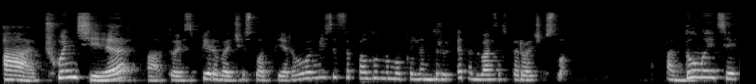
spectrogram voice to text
а Чунче, а, то есть первое число первого месяца по лунному календарю, это 22 число подумайте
